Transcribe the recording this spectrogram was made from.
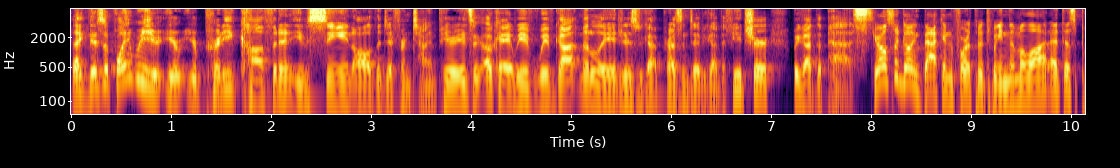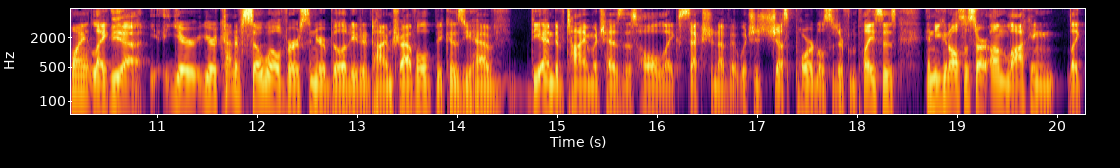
like there's a point where you're, you're you're pretty confident you've seen all the different time periods. Like, okay, we've we've got Middle Ages, we've got present day, we got the future, we got the past. You're also going back and forth between them a lot at this point. Like, Yeah. you're you're kind of so well versed in your ability to time travel because you have the end of time, which has this whole like section of it, which is just portals to different places, and you can also start unlocking like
